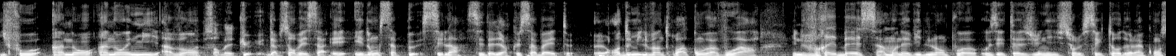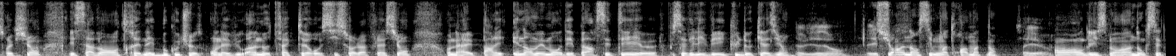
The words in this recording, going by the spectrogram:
il faut un an, un an et demi avant d'absorber ça. Et, et, donc ça peut, c'est là, c'est-à-dire que ça va être euh, en 2023 qu'on va voir une vraie baisse, à mon avis, de l'emploi aux États-Unis sur le secteur de la construction, et ça va entraîner beaucoup de choses. On a vu un autre facteur aussi sur l'inflation. On avait parlé énormément au départ, c'était, euh, vous savez, les véhicules d'occasion. Évidemment. sur un an, c'est moins 3 maintenant. Ça y est. En, glissement. Hein. Donc cette,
